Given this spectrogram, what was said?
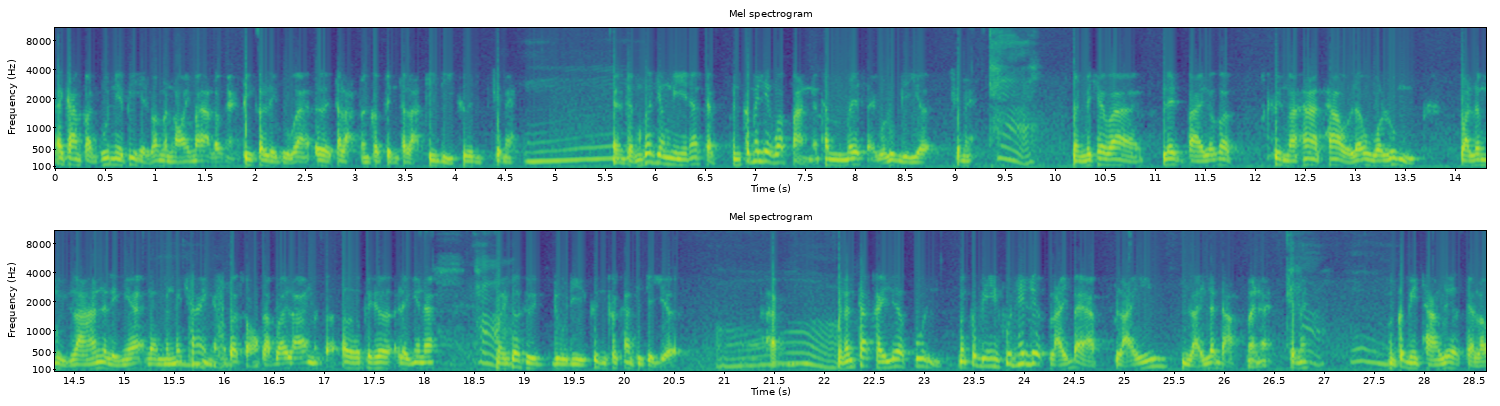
ไอการปั่นหุ้นเนี่ยพี่เห็นว่ามันน้อยมากแล้วไงพี่ก็เลยดูว่าเออตลาดมันก็เป็นตลาดที่ดีขึ้นใช่ไหมอืมแต่แต่มันก็ยังมีนะแต่มันก็ไม่เรียกว่าปั่นนะถ้ามันไม่ได้ใส่วอลุ่มเยอะๆใช่ไหมค่ะ มันไม่ใช่ว่าเล่นไปแล้วก็ขึ้นมาห้าเท่าแล้ววอลุ่ม วันละหมื่นล้านอะไรเงี้ยนะมันไม่ใช่ไงมันก็สองสามร้อยล้านมันก็เออไปเถอะอะไรเงี้ยนะค่ะมันก็คือดูดีขึ้นค่อนข้างที่จะเยอะอ๋อครับฉะนั้นถ้าใครเลือกหุ้น มันก็มีหุ้นให้เลือกหลายแบบหลายหลายระดับอะนะใช่ไหมค่ะอืมมันก็มีทางเลือกแต่เรา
